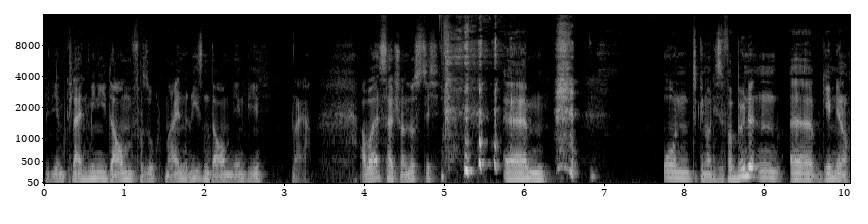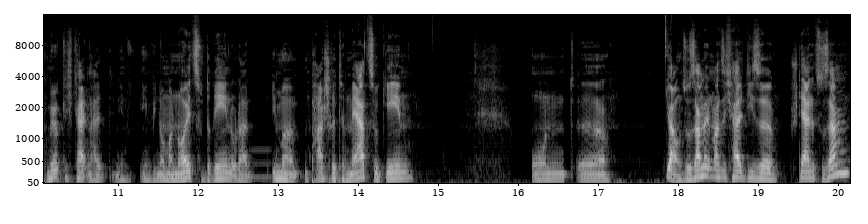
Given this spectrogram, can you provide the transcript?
Mit ihrem kleinen Mini-Daumen versucht, meinen Riesendaumen irgendwie, naja. Aber es ist halt schon lustig. ähm, und genau, diese Verbündeten äh, geben dir noch Möglichkeiten, halt irgendwie nochmal neu zu drehen oder immer ein paar Schritte mehr zu gehen. Und äh, ja, und so sammelt man sich halt diese Sterne zusammen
